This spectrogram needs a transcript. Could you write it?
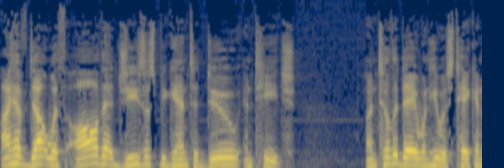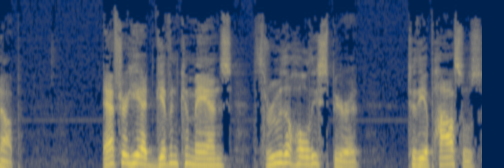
I have dealt with all that Jesus began to do and teach until the day when he was taken up after he had given commands through the Holy Spirit to the apostles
